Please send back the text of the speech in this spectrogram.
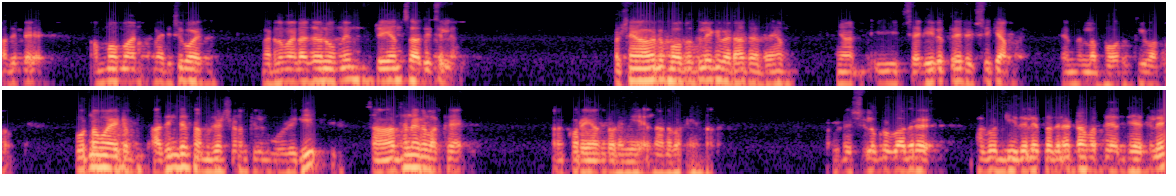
അതിന്റെ അമ്മമാൻ മരിച്ചുപോയത്. ഭരത മഹാരാജാവിന് ഒന്നും ചെയ്യാൻ സാധിച്ചില്ല. പക്ഷെ ആ ഒരു ബോധത്തിലേക്ക് വരാതെ അദ്ദേഹം ഞാൻ ഈ ശരീരത്തെ രക്ഷിക്കാം എന്നുള്ള ബോധത്തിൽ വന്നു. പൂർണമായിട്ടും അതിന്റെ സംരക്ഷണത്തിൽ മുഴുകി സാധനകളൊക്കെ കുറയാൻ തുടങ്ങി എന്നാണ് പറയുന്നത്. അവിടെ ശിലപ്രഭാതര് ഭഗവത്ഗീതയിലെ പതിനെട്ടാമത്തെ അധ്യായത്തിലെ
